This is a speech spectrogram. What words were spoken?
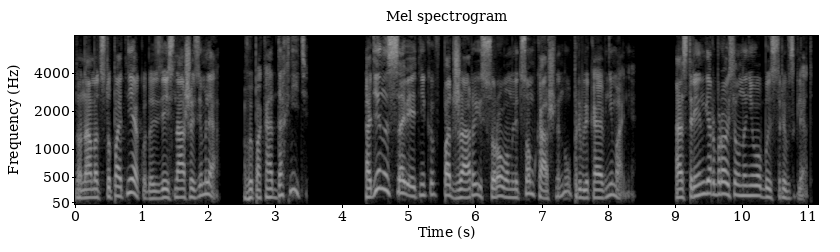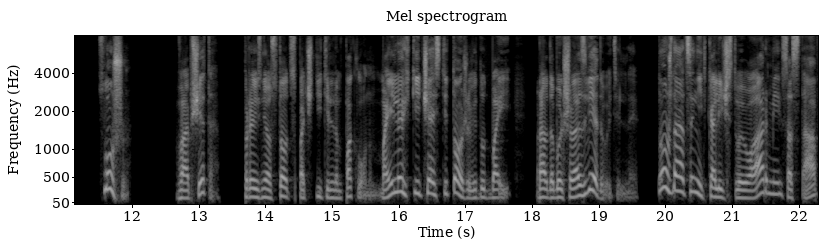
Но нам отступать некуда, здесь наша земля. Вы пока отдохните. Один из советников, поджарый и с суровым лицом кашлянул, привлекая внимание. А Стрингер бросил на него быстрый взгляд. «Слушаю». «Вообще-то», — произнес тот с почтительным поклоном, «мои легкие части тоже ведут бои, правда, больше разведывательные. Нужно оценить количество его армии, состав,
